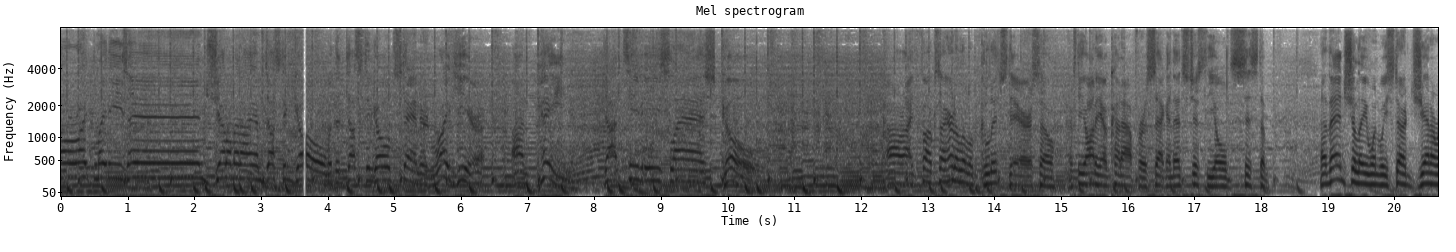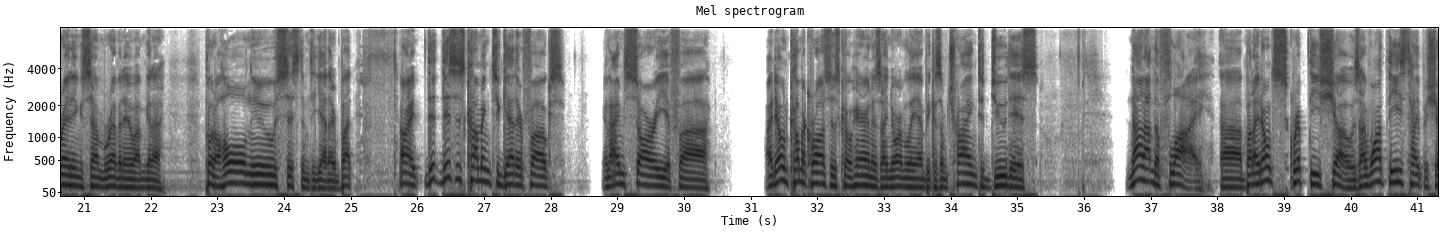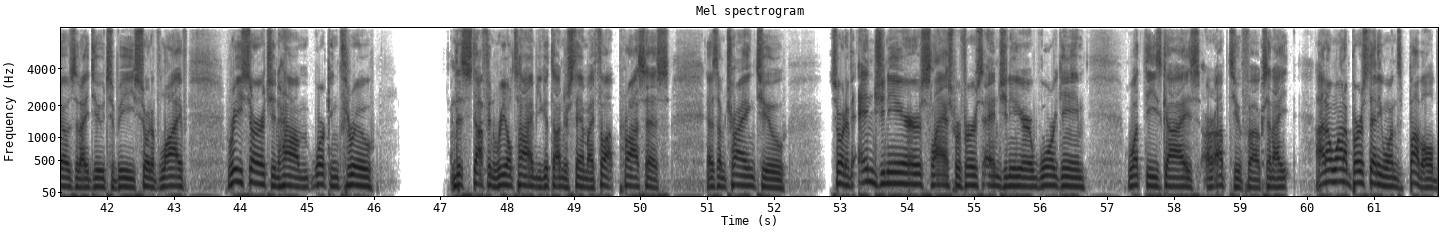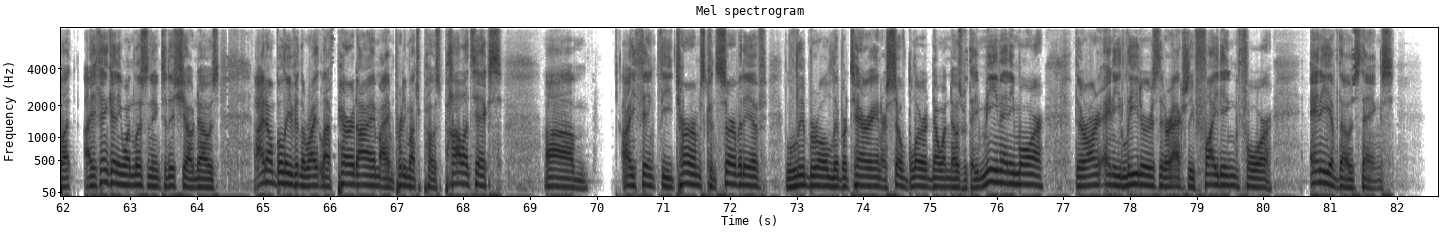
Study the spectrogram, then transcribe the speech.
right, ladies and gentlemen, I am Dustin Gold with the Dustin Gold Standard right here on paine.tv slash gold. All right, folks, I heard a little glitch there, so if the audio cut out for a second, that's just the old system. Eventually, when we start generating some revenue, I'm going to put a whole new system together. But, all right, th- this is coming together, folks and I'm sorry if uh, I don't come across as coherent as I normally am because I'm trying to do this not on the fly, uh, but I don't script these shows. I want these type of shows that I do to be sort of live research and how I'm working through this stuff in real time. You get to understand my thought process as I'm trying to sort of engineer slash reverse engineer war game what these guys are up to, folks. And I, I don't want to burst anyone's bubble, but I think anyone listening to this show knows I don't believe in the right left paradigm. I'm pretty much post politics. Um, I think the terms conservative, liberal, libertarian are so blurred, no one knows what they mean anymore. There aren't any leaders that are actually fighting for any of those things.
